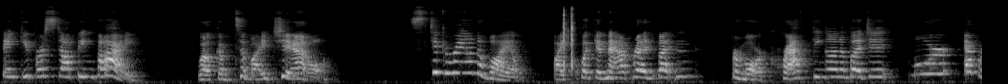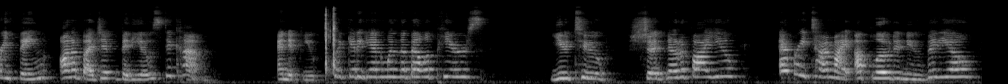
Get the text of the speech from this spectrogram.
thank you for stopping by. Welcome to my channel. Stick around a while by clicking that red button for more crafting on a budget, more everything on a budget videos to come. And if you click it again when the bell appears, YouTube should notify you every time I upload a new video,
